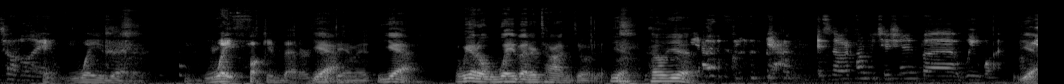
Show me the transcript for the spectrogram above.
totally Way better. Way fucking better. Yeah. Damn it. Yeah. We had a way better time doing it. Yeah. Hell yeah. Yeah. Yeah. It's not a competition, but we won. Yeah,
